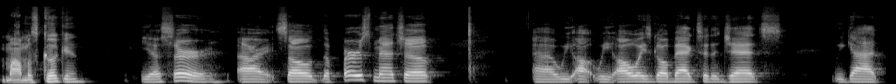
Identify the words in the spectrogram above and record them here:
Mama's cooking. Yes, sir. All right. So the first matchup, uh, we we always go back to the Jets. We got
